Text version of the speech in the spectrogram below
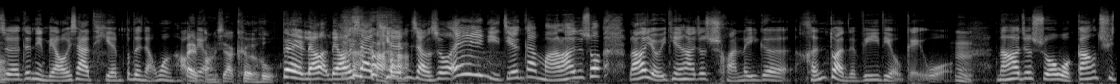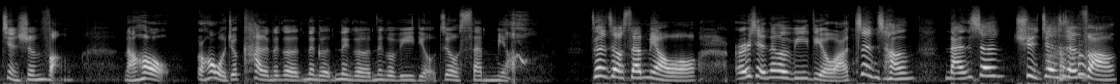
是跟你聊一下天，不能讲问好，拜访一下客户，对，聊聊一下天，讲说，哎，你今天干嘛？然后就说，然后有一天他就传了一个很短的 video 给我，嗯，然后就说我刚去健身房，然后。然后我就看了那个、那个、那个、那个 video，只有三秒，真的只有三秒哦！而且那个 video 啊，正常男生去健身房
